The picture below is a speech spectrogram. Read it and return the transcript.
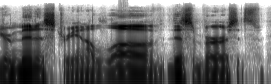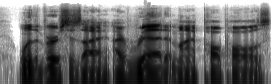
your ministry. And I love this verse. It's one of the verses I, I read at my Paul Paul's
